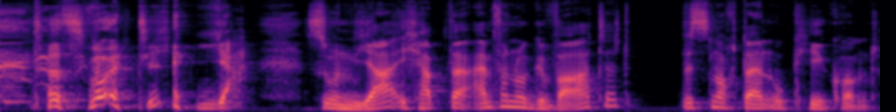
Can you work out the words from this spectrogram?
das wollte ich. Ja. So ein Ja, ich habe da einfach nur gewartet, bis noch dein Okay kommt.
